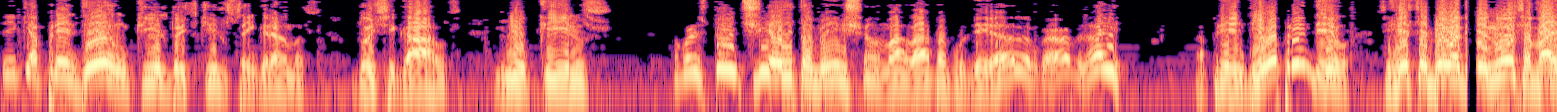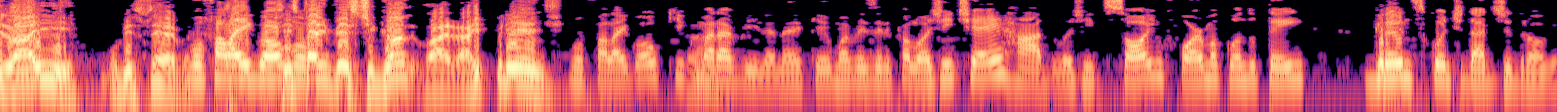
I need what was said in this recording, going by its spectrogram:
tem que aprender um quilo, dois quilos, cem gramas, dois cigarros, mil quilos. Agora esse tantinho aí também chamar lá para poder, ah, aí, Apreendeu, aprendeu. Se recebeu a denúncia, vai lá e observa. Vou falar igual. Se vou... está investigando, vai lá e prende. Vou falar igual o Kiko ah. Maravilha, né? Que uma vez ele falou: a gente é errado, a gente só informa quando tem grandes quantidades de droga.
